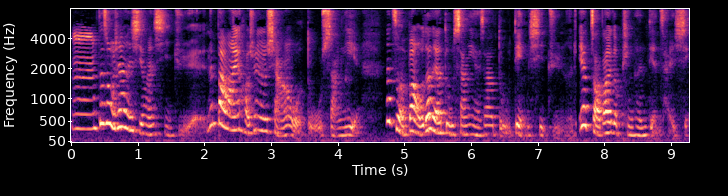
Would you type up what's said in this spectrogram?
嗯，但是我现在很喜欢戏剧，诶，那爸妈也好像又想要我读商业。那怎么办？我到底要读商业还是要读电影戏剧呢？要找到一个平衡点才行。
